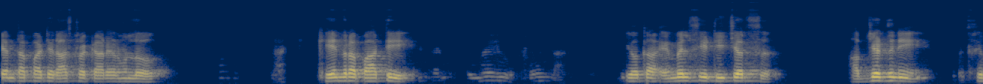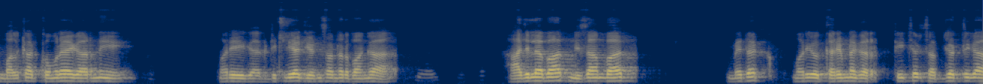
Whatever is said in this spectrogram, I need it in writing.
జనతా పార్టీ రాష్ట్ర కార్యాలయంలో కేంద్ర పార్టీ ఈ యొక్క ఎమ్మెల్సీ టీచర్స్ అభ్యర్థిని శ్రీ మల్కా కొమరయ్య గారిని మరి డిక్లేర్ చేయడం సందర్భంగా ఆదిలాబాద్ నిజామాబాద్ మెదక్ మరియు కరీంనగర్ టీచర్స్ అభ్యర్థిగా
